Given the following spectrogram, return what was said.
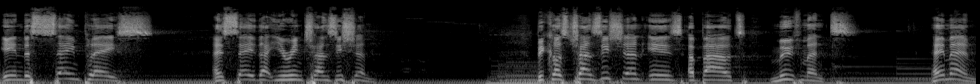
in the same place and say that you're in transition. Because transition is about movement. Amen.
